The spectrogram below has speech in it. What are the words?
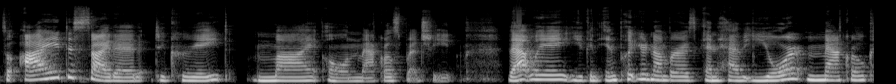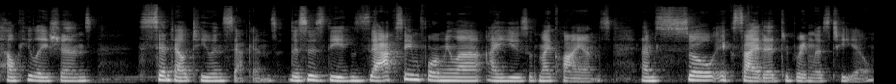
So I decided to create my own macro spreadsheet. That way, you can input your numbers and have your macro calculations sent out to you in seconds. This is the exact same formula I use with my clients. I'm so excited to bring this to you.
